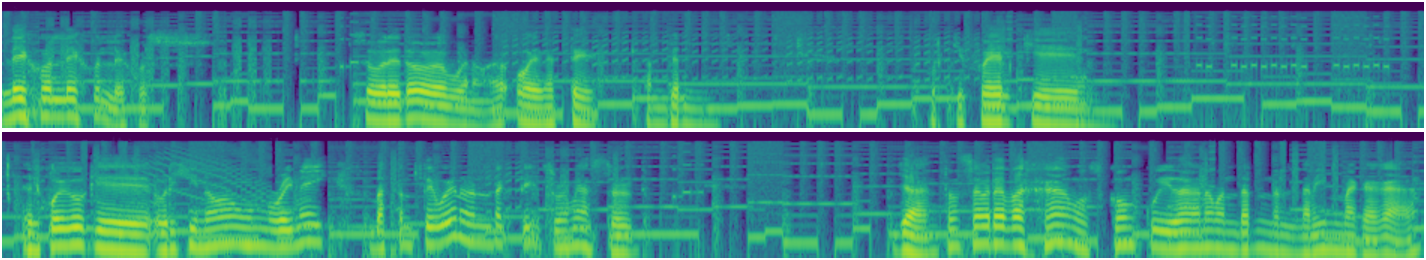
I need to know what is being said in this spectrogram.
Lejos, lejos, lejos. Sobre todo, bueno, obviamente también porque fue el que el juego que originó un remake bastante bueno, el DuckTales Remastered. Ya, entonces ahora bajamos con cuidado no mandarnos la misma cagada.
